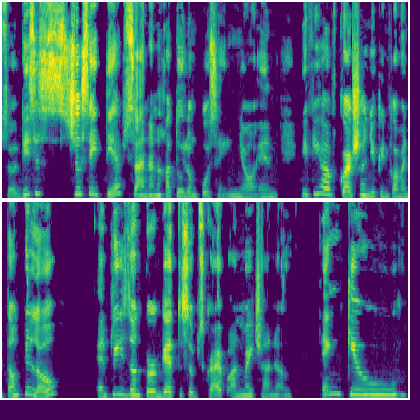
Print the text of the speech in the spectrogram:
So, this is just a tip. Sana nakatulong po sa inyo. And if you have question, you can comment down below. And please don't forget to subscribe on my channel. Thank you!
